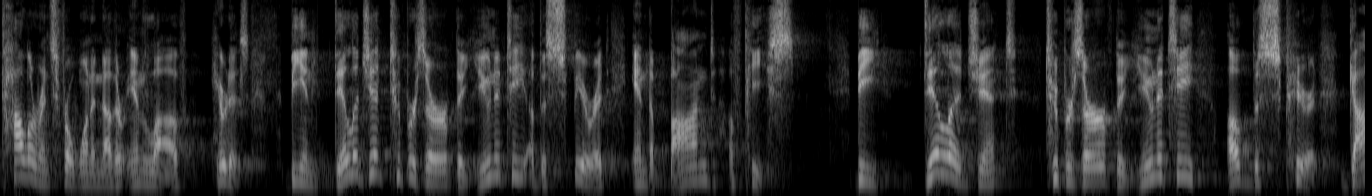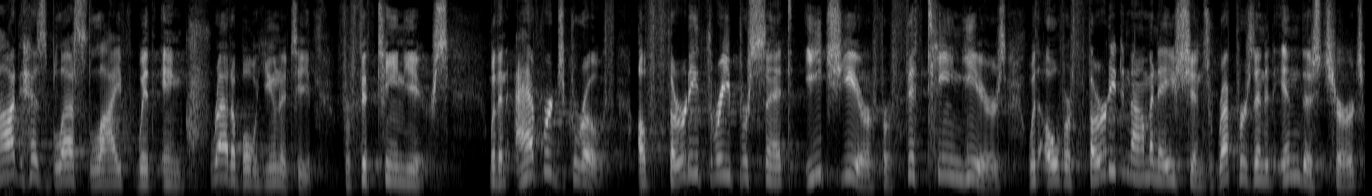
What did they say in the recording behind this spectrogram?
tolerance for one another in love. Here it is being diligent to preserve the unity of the Spirit in the bond of peace. Be diligent to preserve the unity of the Spirit. God has blessed life with incredible unity for 15 years, with an average growth of 33% each year for 15 years, with over 30 denominations represented in this church,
